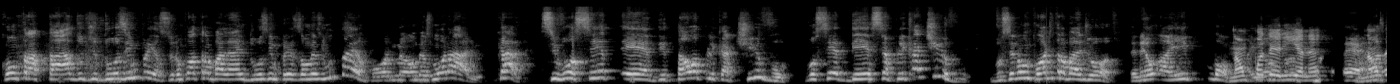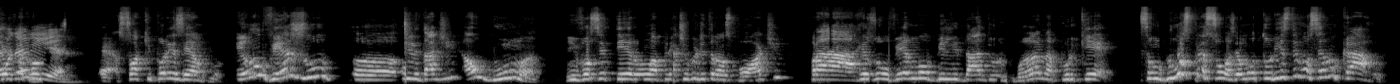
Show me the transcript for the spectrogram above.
contratado de duas empresas. Você não pode trabalhar em duas empresas ao mesmo tempo, ao mesmo horário. Cara, se você é de tal aplicativo, você é desse aplicativo. Você não pode trabalhar de outro, entendeu? Aí, bom. Não aí poderia, eu... né? É, não poderia. É, só que, por exemplo, eu não vejo uh, utilidade alguma em você ter um aplicativo de transporte para resolver mobilidade urbana, porque são duas pessoas, é o motorista e você no carro.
